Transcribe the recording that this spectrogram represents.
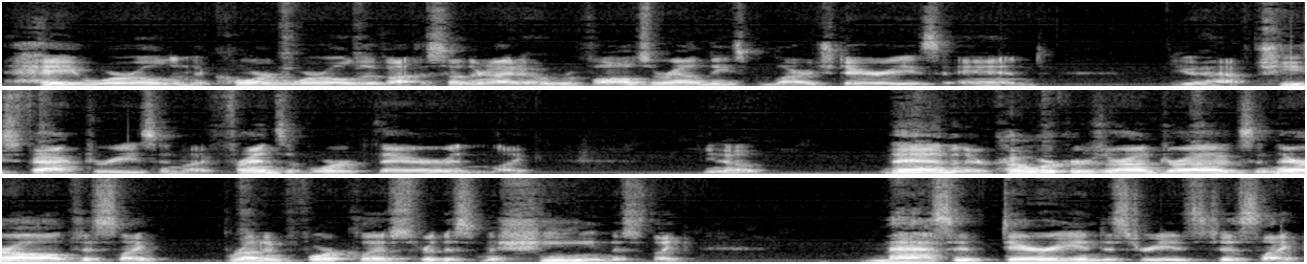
hay world and the corn world of uh, southern Idaho revolves around these large dairies, and you have cheese factories, and my friends have worked there, and like, you know, them and their coworkers are on drugs, and they're all just like running forklifts for this machine, this like massive dairy industry is just like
